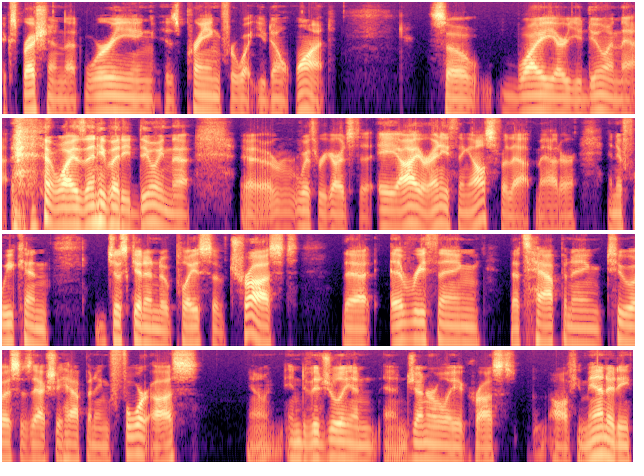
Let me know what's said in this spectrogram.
expression that worrying is praying for what you don't want. So why are you doing that? why is anybody doing that uh, with regards to AI or anything else for that matter? And if we can just get into a place of trust that everything that's happening to us is actually happening for us, you know, individually and, and generally across all of humanity,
